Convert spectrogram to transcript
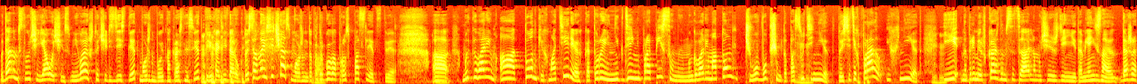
в данном случае я очень сомневаюсь, что через 10 лет можно будет на красный свет переходить дорогу. То есть оно и сейчас можно, только другой вопрос последствия. А, мы говорим о тонких материях, которые нигде не прописаны. Мы говорим о том, чего в общем-то по сути нет. То есть этих правил их нет. И, например, в каждом социальном учреждении, там, я не знаю, даже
